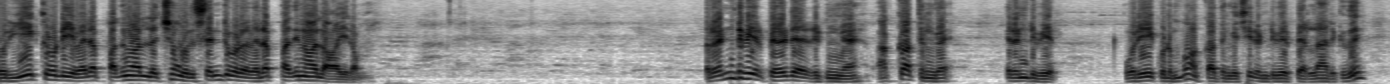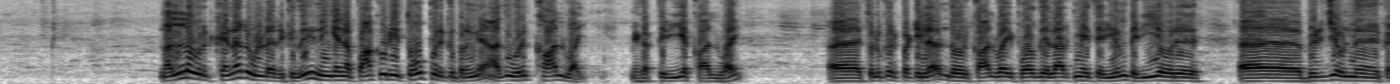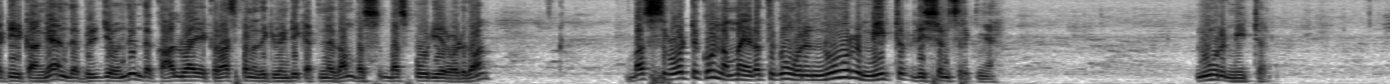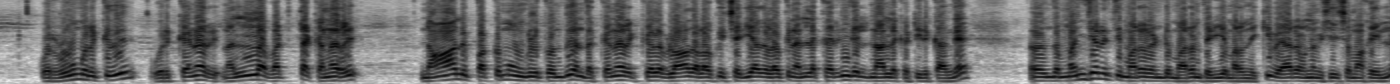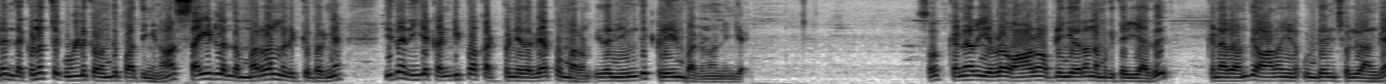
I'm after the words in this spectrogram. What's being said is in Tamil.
ஒரு ஏக்கருடைய விலை பதினாலு லட்சம் ஒரு சென்டோட விலை பதினாலு ஆயிரம் ரெண்டு பேர் பேர் இருக்குங்க. அக்கா தங்க ரெண்டு பேர். ஒரே குடும்பம் அக்கா தங்கச்சி ரெண்டு பேர் பேர்லாம் இருக்குது. நல்ல ஒரு கிணறு உள்ள இருக்குது. நீங்கள் நான் பார்க்கக்கூடிய தோப்பு இருக்கு பாருங்க. அது ஒரு கால்வாய். மிகப்பெரிய கால்வாய். துலுக்கர்பட்டியில் இந்த ஒரு கால்வாய் போகிறது எல்லாருக்குமே தெரியும். பெரிய ஒரு பிரிட்ஜை ஒன்று கட்டியிருக்காங்க. அந்த பிரிட்ஜை வந்து இந்த கால்வாயை கிராஸ் பண்ணதுக்கு வேண்டி கட்டினது தான் பஸ் பஸ் போடிய ரோடு தான். பஸ் ரோட்டுக்கும் நம்ம இடத்துக்கும் ஒரு நூறு மீட்டர் டிஸ்டன்ஸ் இருக்குங்க. நூறு மீட்டர். ஒரு ரூம் இருக்குது ஒரு கிணறு நல்ல வட்ட கிணறு. நாலு பக்கமும் உங்களுக்கு வந்து அந்த கிணறு கீழே விழாத அளவுக்கு சரியாத அளவுக்கு நல்ல கருங்கல் நாளில் கட்டியிருக்காங்க. இந்த மஞ்சனத்தி மரம் ரெண்டு மரம் பெரிய மரம் நிற்கி வேறு ஒன்றும் விசேஷமாக இல்லை. இந்த கிணத்துக்கு உள்ளுக்க வந்து பார்த்தீங்கன்னா சைடில் அந்த மரம் இருக்குது பாருங்க. இதை நீங்கள் கண்டிப்பாக கட் பண்ணி அதை வேப்ப மரம் இதை நீங்கள் வந்து க்ளீன் பண்ணணும் நீங்கள் ஸோ கிணறு எவ்வளோ ஆழம் அப்படிங்கிறதெல்லாம் நமக்கு தெரியாது. கிணறு வந்து ஆழம் உண்டுன்னு சொல்லுவாங்க.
